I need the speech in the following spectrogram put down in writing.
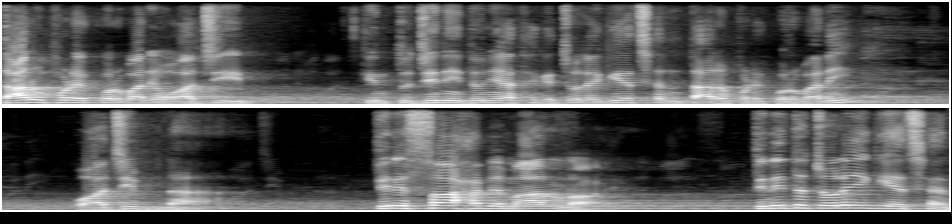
তার উপরে কোরবানি ওয়াজিব। কিন্তু যিনি দুনিয়া থেকে চলে গিয়েছেন, তার উপরে কোরবানি ওয়াজিব না। তিনি সাহেবে মাল নয়। তিনি তো চলেই গিয়েছেন।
